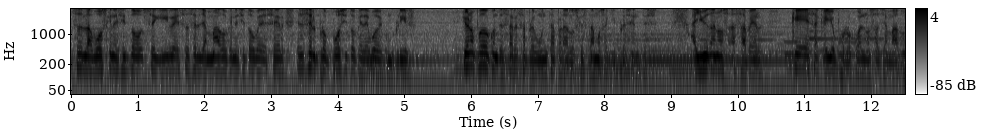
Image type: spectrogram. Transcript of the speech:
Esa es la voz que necesito seguir, ese es el llamado que necesito obedecer, ese es el propósito que debo de cumplir. Yo no puedo contestar esa pregunta para los que estamos aquí presentes. Ayúdanos a saber qué es aquello por lo cual nos has llamado.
